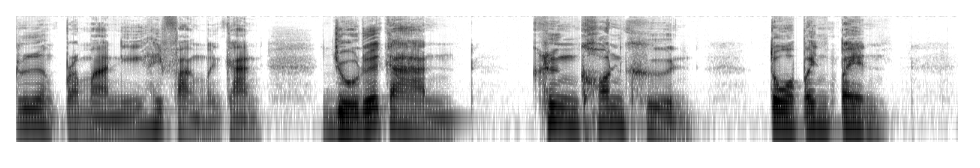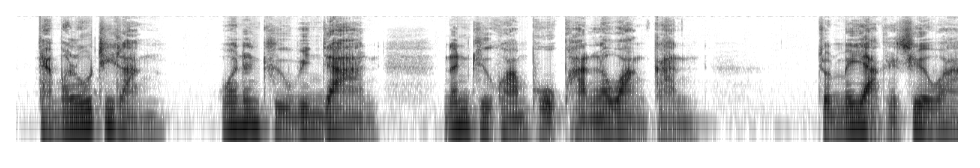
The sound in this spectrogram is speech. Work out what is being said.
เรื่องประมาณนี้ให้ฟังเหมือนกัน อยู่ด้วยกันครึ่งค่อนคืน ตัวเป็นๆแต่มารู้ทีหลัง ว่านั่นคือวิญญาณ นั่นคือความผูกพันระหว่างกัน จนไม่อยากจะเชื่อว่า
